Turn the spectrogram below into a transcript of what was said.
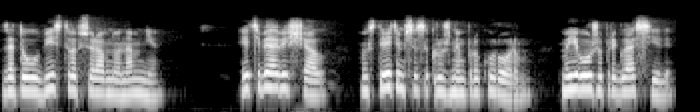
зато убийство все равно на мне. Я тебе обещал, мы встретимся с окружным прокурором. Мы его уже пригласили.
